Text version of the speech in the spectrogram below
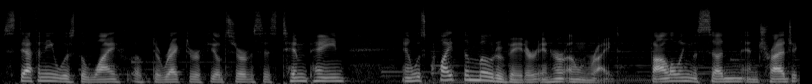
Stephanie was the wife of Director of Field Services Tim Payne and was quite the motivator in her own right. Following the sudden and tragic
